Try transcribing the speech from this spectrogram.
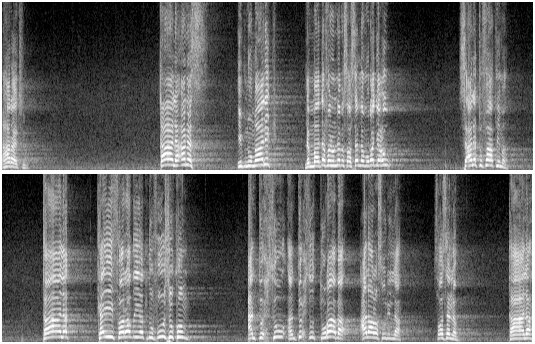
ها رأيك شنو؟ قال أنس ابن مالك لما دفنوا النبي صلى الله عليه وسلم ورجعوا سألته فاطمة قالت كيف رضيت نفوسكم أن تحثوا أن تحثوا التراب على رسول الله صلى الله عليه وسلم؟ قال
